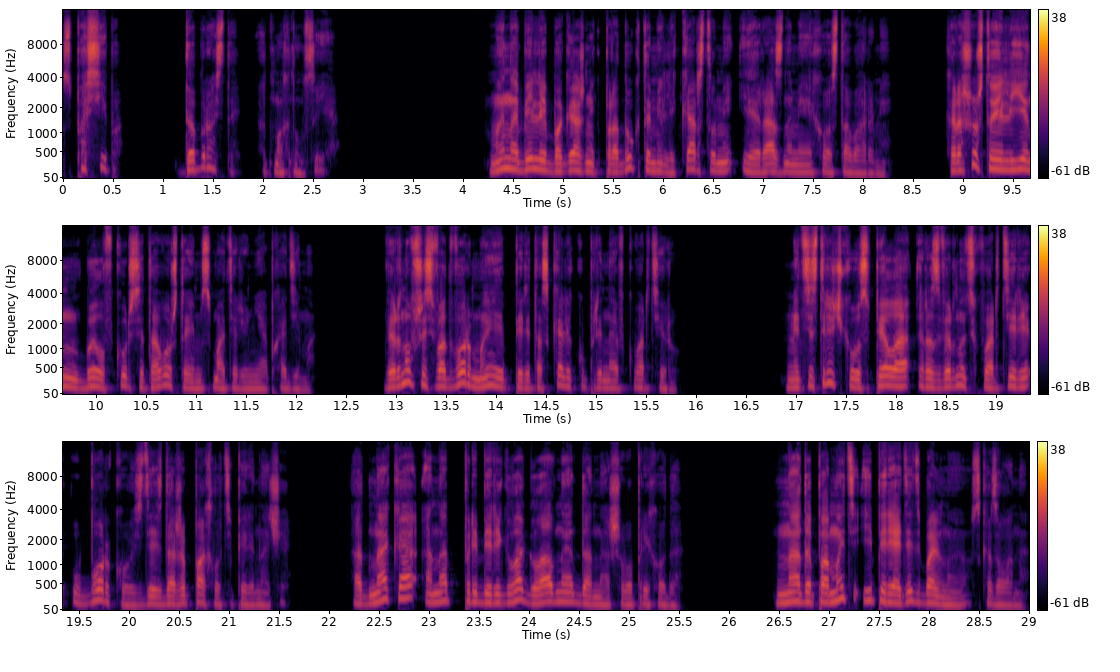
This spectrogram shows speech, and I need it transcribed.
Спасибо. Да брось ты, отмахнулся я. Мы набили багажник продуктами, лекарствами и разными хозтоварами. Хорошо, что Ильин был в курсе того, что им с матерью необходимо. Вернувшись во двор, мы перетаскали купленное в квартиру. Медсестричка успела развернуть в квартире уборку, здесь даже пахло теперь иначе. Однако она приберегла главное до нашего прихода. «Надо помыть и переодеть больную», — сказала она.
